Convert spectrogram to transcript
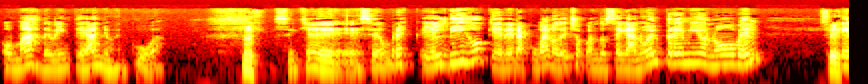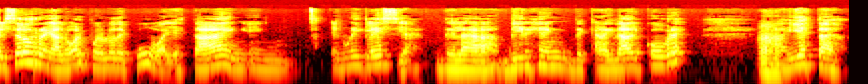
o más de 20 años en Cuba. Así que ese hombre, él dijo que él era cubano. De hecho, cuando se ganó el premio Nobel, él se lo regaló al pueblo de Cuba y está en, una iglesia de la Virgen de Caridad del Cobre. Ahí está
